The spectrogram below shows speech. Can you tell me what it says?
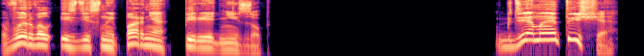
вырвал из десны парня передний зуб. «Где моя тыща?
